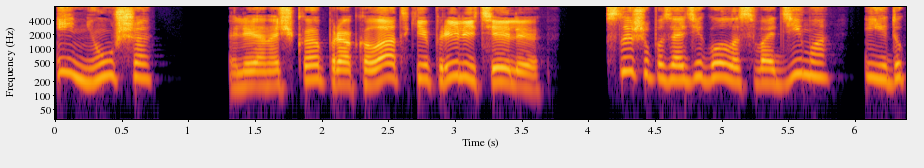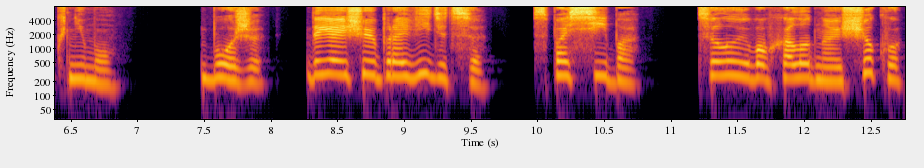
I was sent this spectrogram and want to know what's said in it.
и Нюша. «Леночка, прокладки прилетели!» Слышу позади голос Вадима и иду к нему. «Боже, да я еще и провидица! Спасибо!» Целую его в холодную щеку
